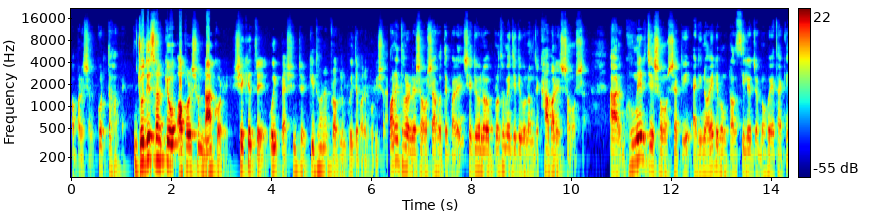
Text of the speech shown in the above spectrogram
অপারেশন করতে হবে। যদি স্যার কেউ অপারেশন না করে সেক্ষেত্রে ওই প্যাশেন্টের কি ধরনের প্রবলেম হইতে পারে ভবিষ্যতে? অনেক ধরনের সমস্যা হতে পারে। সেটি হলো প্রথমে যেটি বললাম যে খাবারের সমস্যা। আর ঘুমের যে সমস্যাটি অ্যাডিনয়েড এবং টনসিলের জন্য হয়ে থাকে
